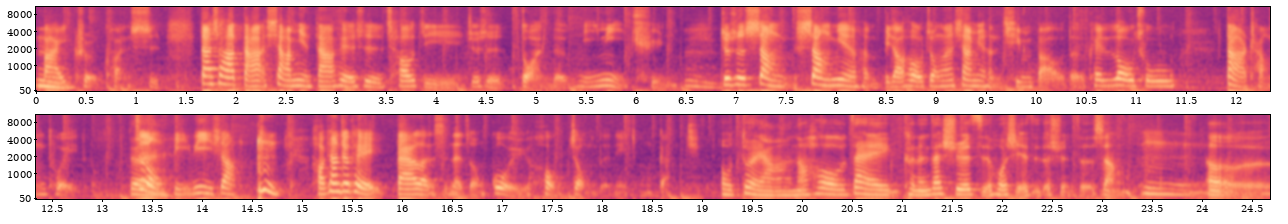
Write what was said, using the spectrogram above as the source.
biker 款式，嗯、但是它搭下面搭配的是超级就是短的迷你裙，嗯，就是上上面很比较厚重，但下面很轻薄的，可以露出大长腿的。对这种比例上，好像就可以 balance 那种过于厚重的那种感觉。哦，对啊，然后在可能在靴子或鞋子的选择上，嗯，呃，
